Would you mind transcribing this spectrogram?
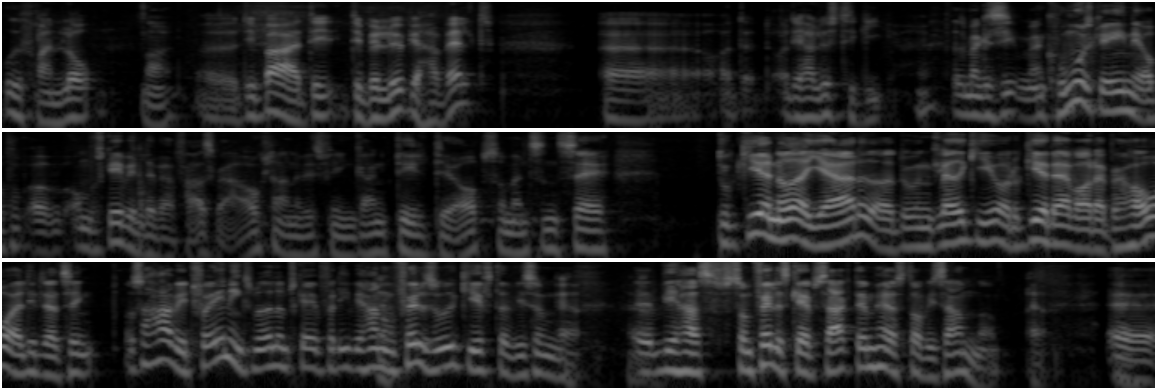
ud fra en lov. Nej. Øh, det er bare det, det beløb, jeg har valgt, øh, og, det, og det har jeg lyst til at give. Ikke? Altså man kan sige, man kunne måske egentlig, og, og, og måske ville det være faktisk være afklarende, hvis vi engang delte det op, så man sådan sagde, du giver noget af hjertet, og du er en glad giver, og du giver der, hvor der er behov og alle de der ting. Og så har vi et foreningsmedlemskab, fordi vi har ja. nogle fælles udgifter, vi, som, ja. Ja. Øh, vi har som fællesskab sagt, dem her står vi sammen om. Ja. Øh,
